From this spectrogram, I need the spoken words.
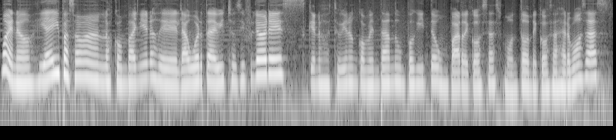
Bueno, y ahí pasaban los compañeros de la Huerta de Bichos y Flores que nos estuvieron comentando un poquito, un par de cosas, un montón de cosas hermosas.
